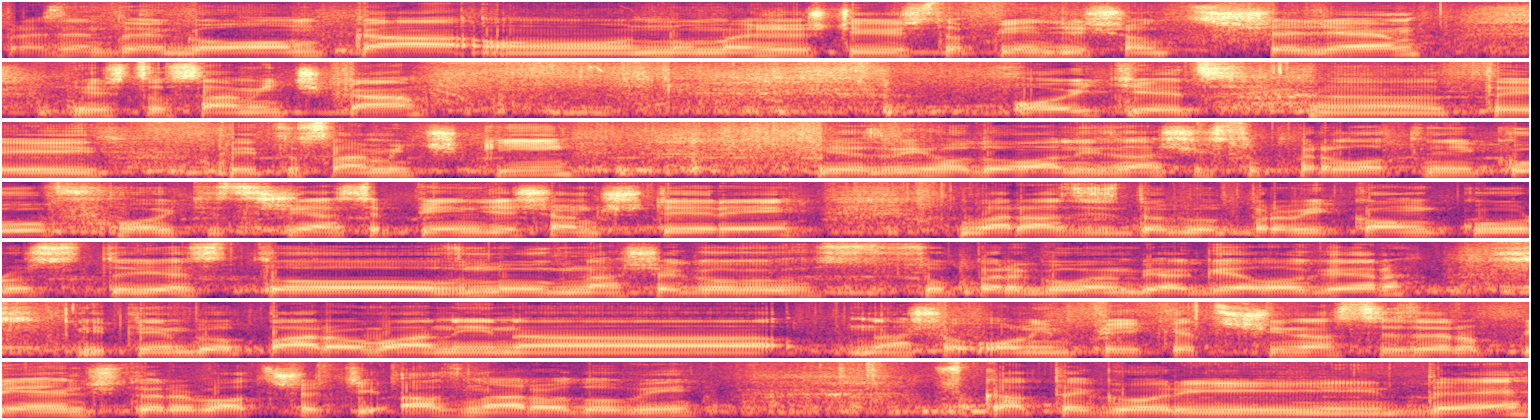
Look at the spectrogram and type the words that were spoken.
Prezentuje gołąbka o numerze 457. Jest to samička. Ojciec e, tej, tejto samičky je vyhodovaný z našich superlotníkov. Ojciec 1354, dva razy zdobil prvý konkurs. Je to vnúk našeho super gołębia Geloger. I ten byl parovaný na našou olympijke 1305, ktorý bol tretí as národový v kategórii D.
